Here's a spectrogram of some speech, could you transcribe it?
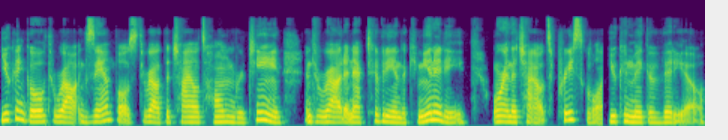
you can go throughout examples throughout the child's home routine and throughout an activity in the community or in the child's preschool. You can make a video.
